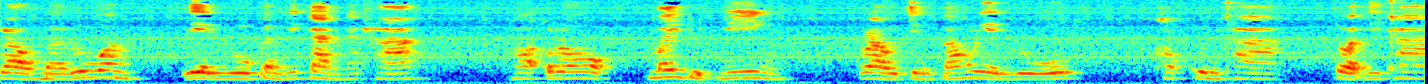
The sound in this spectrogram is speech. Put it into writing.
เรามาร่วมเรียนรู้กันด้วยกันนะคะ เพราะโรคไม่หยุดนิ่ง เราจึงต้องเรียนรู้ ขอบคุณค่ะ สวัสดีค่ะ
